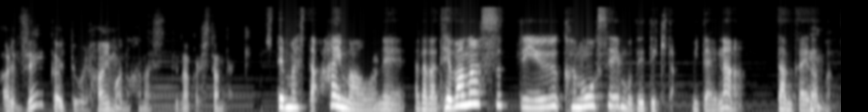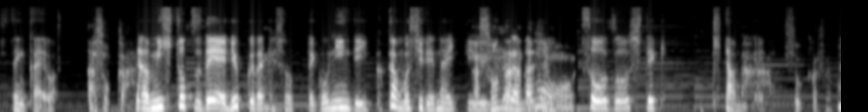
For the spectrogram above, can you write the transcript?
あれ前回って俺ハイマーの話ってなんかしたんだっけ？してました。ハイマーをね、だから手放すっていう可能性も出てきたみたいな段階だったんです、前回は。あ、そっかだから身一つでリュックだけ背負って5人で行くかもしれないっていうあそんな姿話も想像してきたみたいなあ。そうかそうか。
